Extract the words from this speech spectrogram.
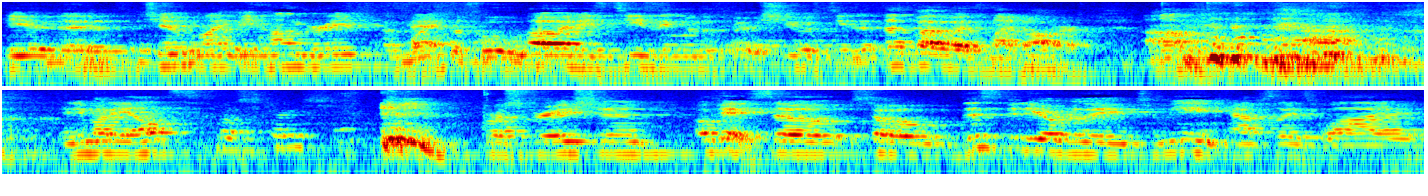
He, the, the chimp might be hungry. Okay. The food? Oh, and he's teasing with the food. She was teasing. That's by the way, it's my daughter. Um, uh, anybody else? Frustration. Frustration. Okay, so so this video really, to me, encapsulates why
